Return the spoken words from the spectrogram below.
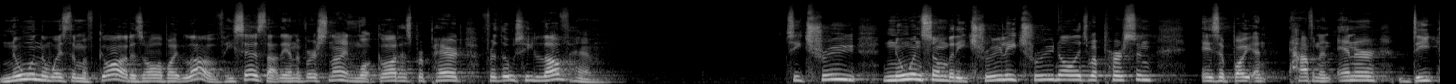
Knowing the wisdom of God is all about love. He says that at the end of verse 9 what God has prepared for those who love Him. See, true, knowing somebody, truly true knowledge of a person is about an, having an inner, deep,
